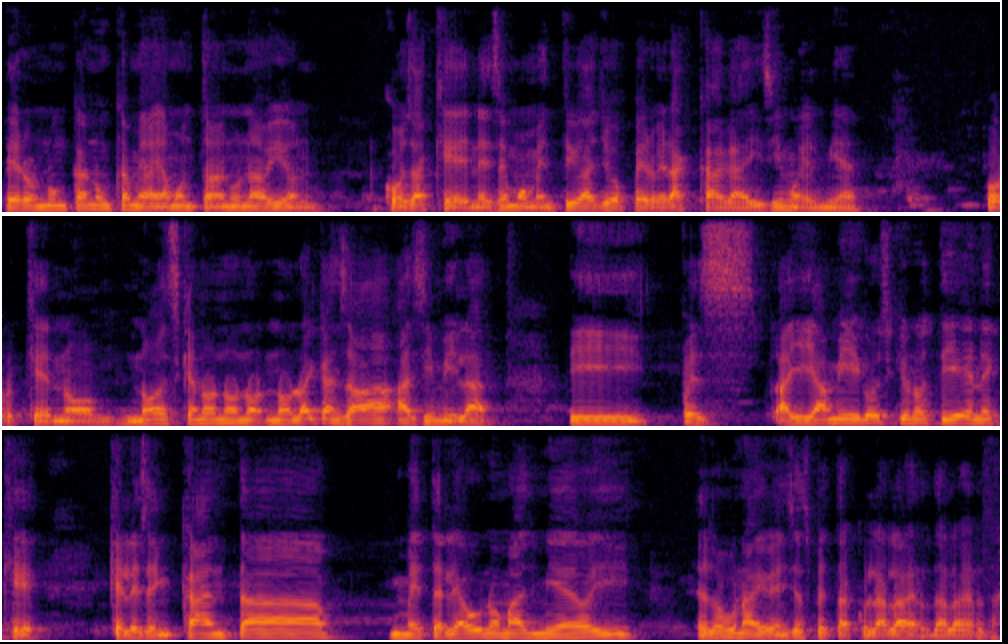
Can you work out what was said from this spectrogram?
pero nunca, nunca me había montado en un avión, cosa que en ese momento iba yo, pero era cagadísimo el miedo, porque no, no, es que no, no, no, no lo alcanzaba a asimilar. Y pues hay amigos que uno tiene que, que les encanta meterle a uno más miedo y eso fue una vivencia espectacular, la verdad, la verdad.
